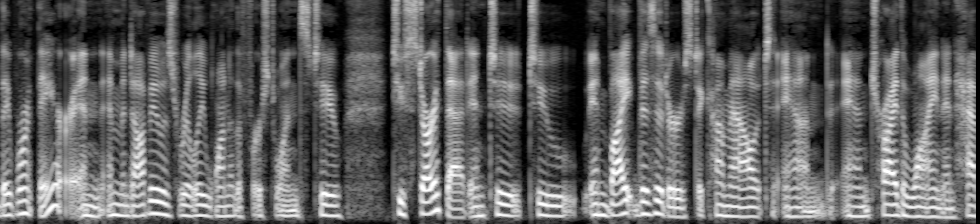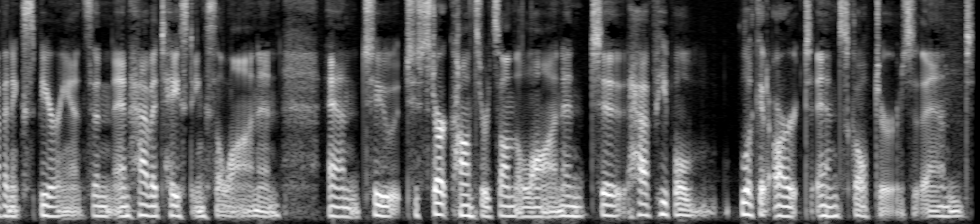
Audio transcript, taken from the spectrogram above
they weren't there and and Mondavi was really one of the first ones to to start that and to to invite visitors to come out and and try the wine and have an experience and and have a tasting salon and and to to start concerts on the lawn and to have people look at art and sculptures and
